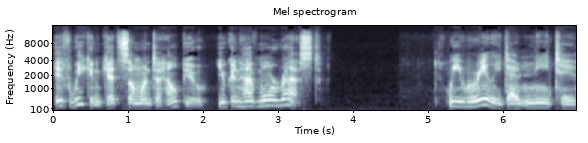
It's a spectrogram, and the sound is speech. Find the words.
If we can get someone to help you, you can have more rest. We really don't need to.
